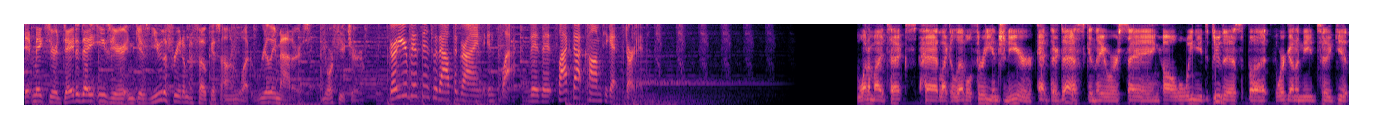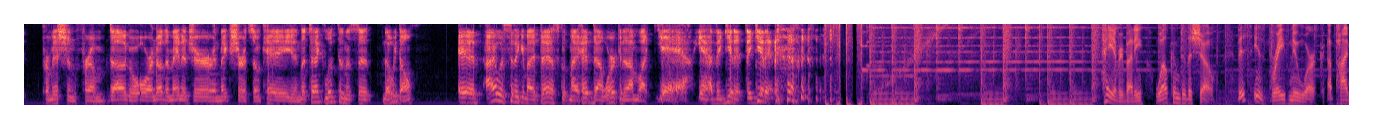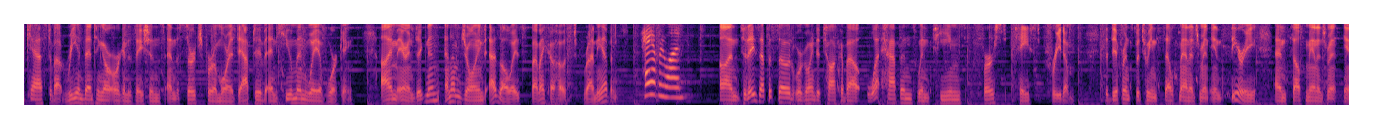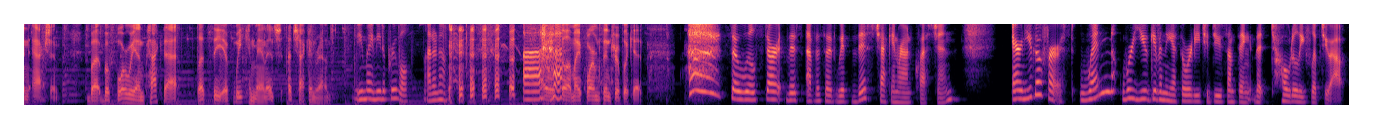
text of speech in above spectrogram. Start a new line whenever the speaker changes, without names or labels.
It makes your day to day easier and gives you the freedom to focus on what really matters your future.
Grow your business without the grind in Slack. Visit slack.com to get started.
One of my techs had like a level three engineer at their desk, and they were saying, Oh, well, we need to do this, but we're going to need to get permission from Doug or, or another manager and make sure it's okay. And the tech looked at him and said, No, we don't. And I was sitting at my desk with my head down working, and I'm like, yeah, yeah, they get it. They get it.
hey, everybody. Welcome to the show. This is Brave New Work, a podcast about reinventing our organizations and the search for a more adaptive and human way of working. I'm Aaron Dignan, and I'm joined, as always, by my co host, Rodney Evans.
Hey, everyone.
On today's episode, we're going to talk about what happens when teams first taste freedom, the difference between self management in theory and self management in action. But before we unpack that, let's see if we can manage a check in round.
You might need approval. I don't know.
uh, I will fill out my forms in triplicate.
So we'll start this episode with this check in round question. Aaron, you go first. When were you given the authority to do something that totally flipped you out?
